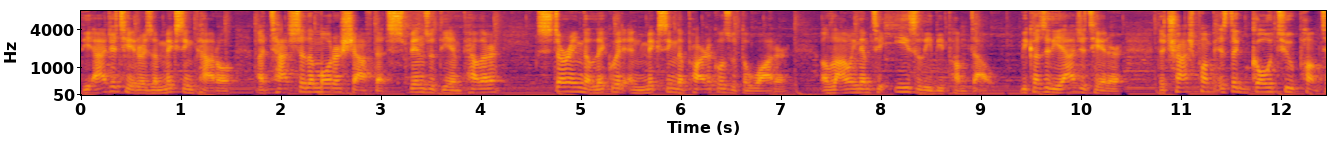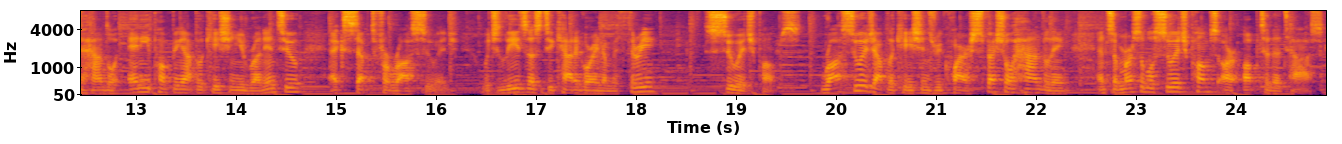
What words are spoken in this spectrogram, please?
The agitator is a mixing paddle attached to the motor shaft that spins with the impeller stirring the liquid and mixing the particles with the water, allowing them to easily be pumped out. Because of the agitator, the trash pump is the go-to pump to handle any pumping application you run into except for raw sewage, which leads us to category number three, sewage pumps. Raw sewage applications require special handling and submersible sewage pumps are up to the task.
